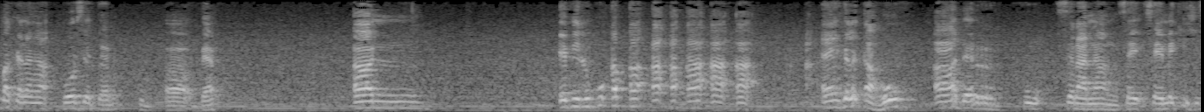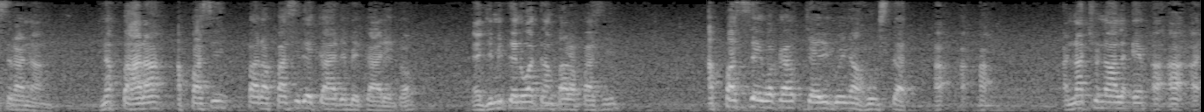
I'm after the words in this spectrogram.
bakana nga uh, up a a a a a a eigenlijk a hoofd ader fu seranang say say meki si seranang. Na para a pasi para pasi de kade be kade to. En jimi ten watan para pasi a pasi waka chari go na host that a, a, a, a national a, a, a,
